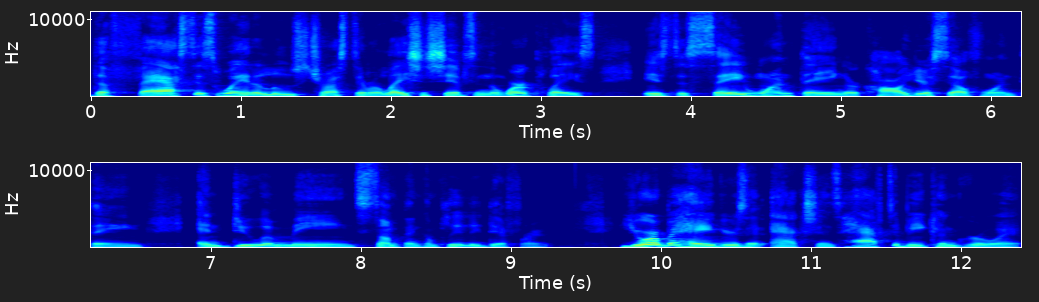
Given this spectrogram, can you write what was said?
The fastest way to lose trust in relationships in the workplace is to say one thing or call yourself one thing and do and mean something completely different. Your behaviors and actions have to be congruent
